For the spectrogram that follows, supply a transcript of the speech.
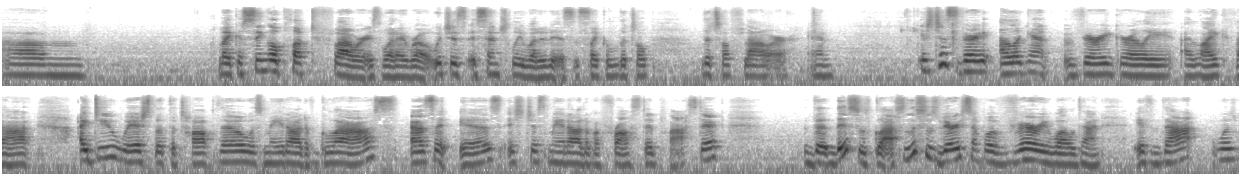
Um, like a single plucked flower is what I wrote, which is essentially what it is. It's like a little, little flower. And it's just very elegant, very girly. I like that. I do wish that the top though was made out of glass. As it is, it's just made out of a frosted plastic. The, this is glass and this is very simple, very well done. If that was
